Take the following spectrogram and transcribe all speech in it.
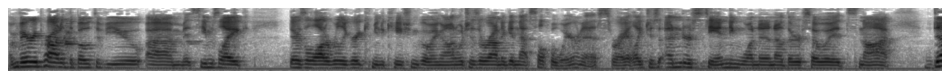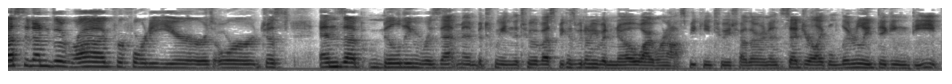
I'm very proud of the both of you. Um, it seems like there's a lot of really great communication going on, which is around again that self awareness, right? Like just understanding one another so it's not dusted under the rug for 40 years or just ends up building resentment between the two of us because we don't even know why we're not speaking to each other. And instead you're like literally digging deep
